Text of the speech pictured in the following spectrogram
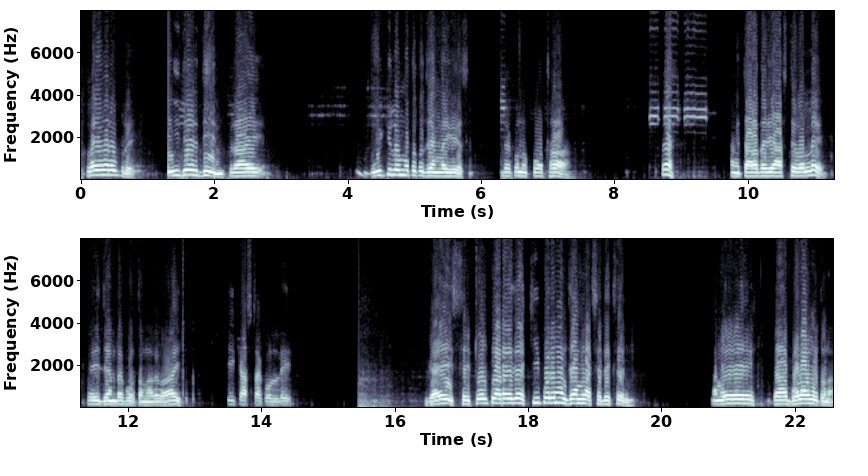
ফ্লাইওভারের উপরে। ঈদের দিন প্রায় দুই কিলোর মতো তো জ্যাম লেগে গেছে। এটা কোনো কথা? আমি তাড়াতাড়ি আসতে পারলে এই জ্যামটা পড়তাম না রে ভাই। কি কাজটা করলে? গাই সেই টোল প্লাটায় যে কি পরিমাণ জ্যাম লাগছে দেখছেন? মানে বলার মতো না।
